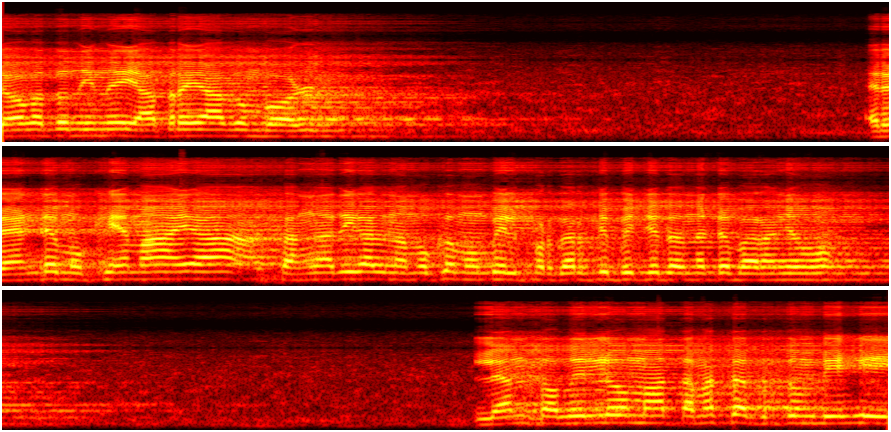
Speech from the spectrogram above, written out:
ലോകത്ത് നിന്ന് യാത്രയാകുമ്പോൾ രണ്ട് മുഖ്യമായ സംഗതികൾ നമുക്ക് മുമ്പിൽ പ്രദർശിപ്പിച്ചു തന്നിട്ട് പറഞ്ഞു തൊഴിലുമാ തമസക്തും ബിഹി.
